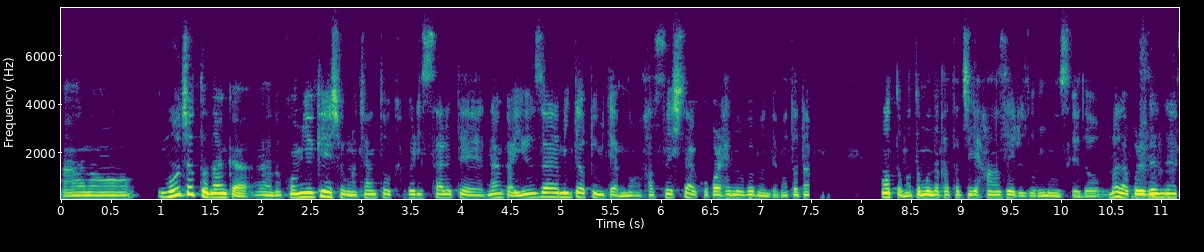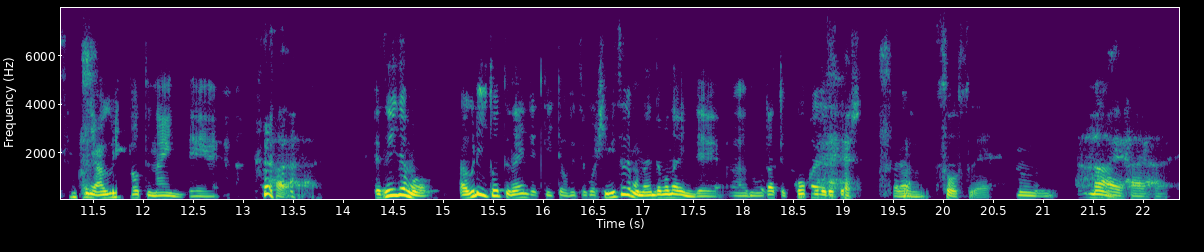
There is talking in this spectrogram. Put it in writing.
あの、もうちょっとなんか、あの、コミュニケーションがちゃんと確立されて、なんかユーザーミートアップみたいなものが発生したら、ここら辺の部分でまた多分、もっとまともな形で話せると思うんですけど、まだこれ全然本当に agree 取ってないんで、はいは別にでも、 agree 取ってないんでって言っても別にこれ秘密でも何でもないんで、あの、だって公開で録音してますから、うん、そうっすね。うん。まあはいはいはい。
